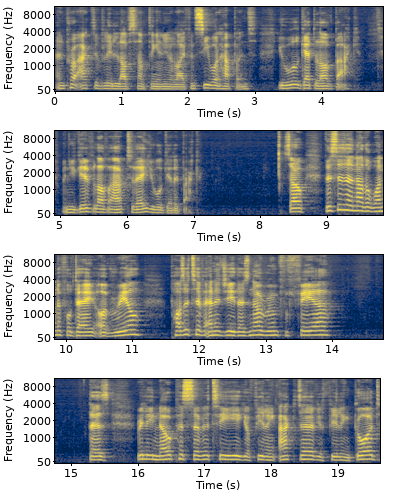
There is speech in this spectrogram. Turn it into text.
and proactively love something in your life and see what happens. You will get love back. When you give love out today, you will get it back. So, this is another wonderful day of real positive energy. There's no room for fear. There's really no passivity. You're feeling active, you're feeling good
